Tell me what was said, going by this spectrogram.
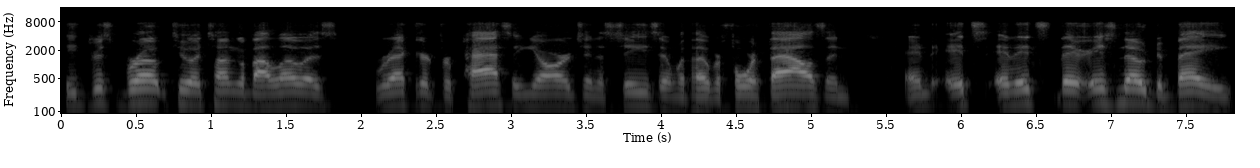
he just broke Tua Tagovailoa's record for passing yards in a season with over 4,000, and it's and it's there is no debate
